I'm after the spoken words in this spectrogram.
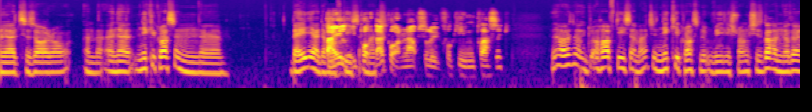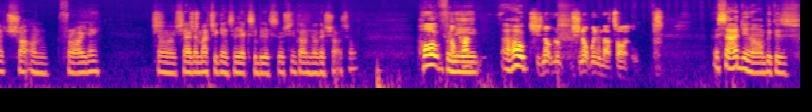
had Cesaro and that, and uh, Nikki Cross and um Bayley had a half Bayley decent put, they put on an absolute fucking classic. No, it was a half decent matches. Nikki Cross looked really strong. She's got another shot on Friday. So she had a match against Alexa Bliss, so she's got another shot. So hopefully, Okay. I hope She's not gonna. She's not winning that title. it's sad, you know, because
